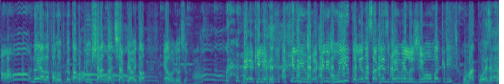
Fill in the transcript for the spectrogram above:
oh! Não, ela falou porque eu tava piochado, tava de chapéu e tal. Ela olhou assim, oh! Aí aquele, aquele, aquele ruído ali, eu não sabia se foi um elogio ou uma crítica. Uma coisa que eu,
